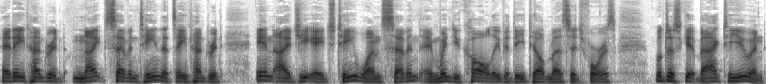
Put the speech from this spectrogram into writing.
at 800 Night 17. That's 800 NIGHT 17. And when you call, leave a detailed message for us. We'll just get back to you and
